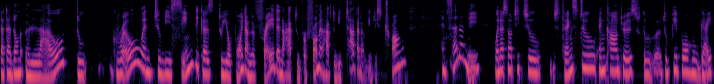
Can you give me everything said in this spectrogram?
that I don't allow to grow and to be seen because to your point, I'm afraid and I have to perform and I have to be tough and I have to be strong. And suddenly when I started to, thanks to encounters, to, to people who guide,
